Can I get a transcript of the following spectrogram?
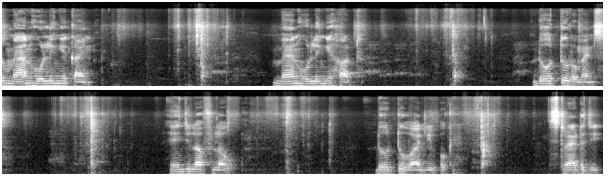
So man holding a coin, man holding a heart, door to romance, angel of love, door to value. Okay, strategy,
